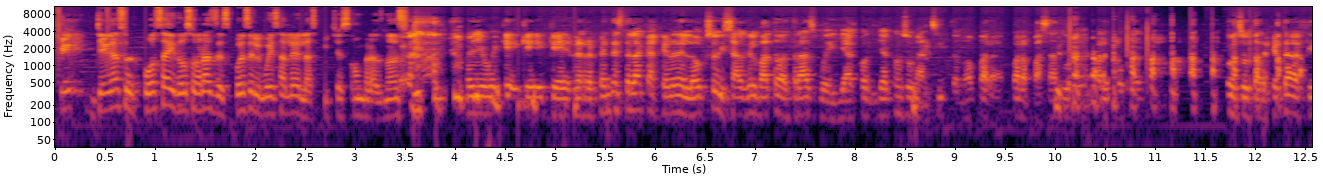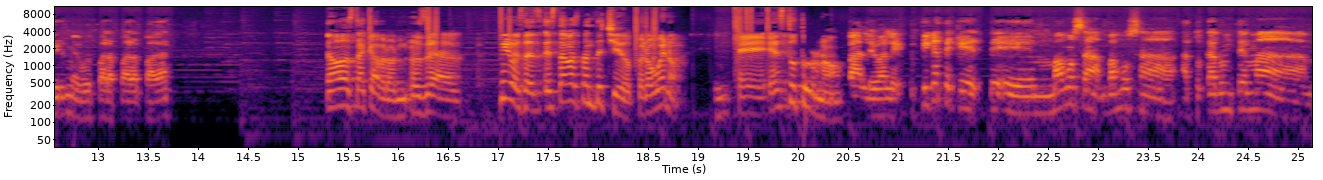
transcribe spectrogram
que llega su esposa y dos horas después el güey sale de las pinches sombras, ¿no? Así, Oye, güey, que, que, que de repente esté la cajera del Oxxo y salga el vato de atrás, güey, ya con, ya con su gancito, ¿no? Para, para pasarlo, para cobrar. Con su tarjeta firme, güey, para, para pagar. No, está cabrón. O sea, digo, está, está bastante chido. Pero bueno, eh, es tu turno. Vale, vale. Fíjate que eh, vamos, a, vamos a, a tocar un tema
